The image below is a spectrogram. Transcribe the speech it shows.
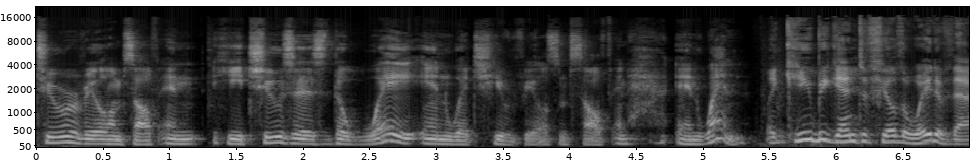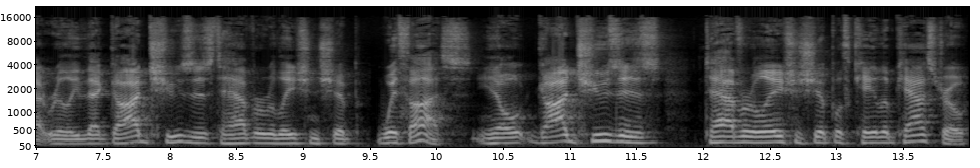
to reveal himself and he chooses the way in which he reveals himself and and when. Like can you begin to feel the weight of that really that God chooses to have a relationship with us. You know, God chooses to have a relationship with Caleb Castro.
